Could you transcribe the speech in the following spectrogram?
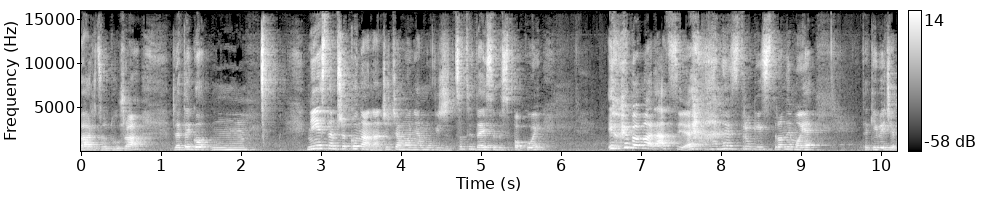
bardzo duża. Dlatego mm, nie jestem przekonana. Ciocia Monia mówi, że co ty daj sobie spokój. I chyba ma rację, ale z drugiej strony moje takie wiecie,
